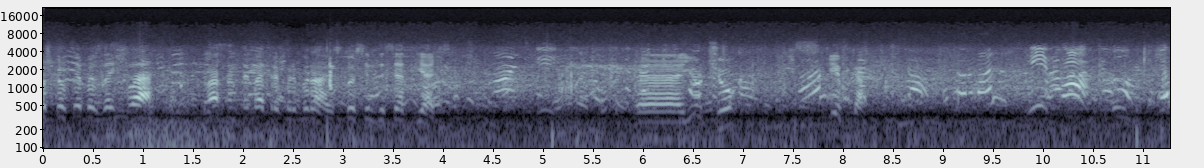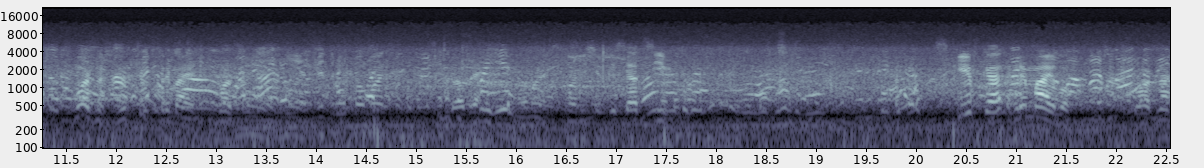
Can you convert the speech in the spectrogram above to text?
Ліва в тебе зайшла. 2 сантиметри прибираю. 175. Е, Юрчук, Сківка. Можна, Юрчук стрибає. Можна. Добре. 187. Сківка, Гримайло. Можна.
